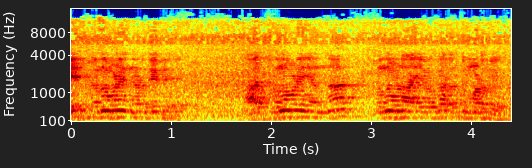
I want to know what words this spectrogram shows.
ಏನು ಚುನಾವಣೆ ನಡೆದಿದೆ, ಆ ಚುನಾವಣೆಯನ್ನು ಚುನಾವಣಾ ಆಯೋಗ ರದ್ದು ಮಾಡಬೇಕು.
